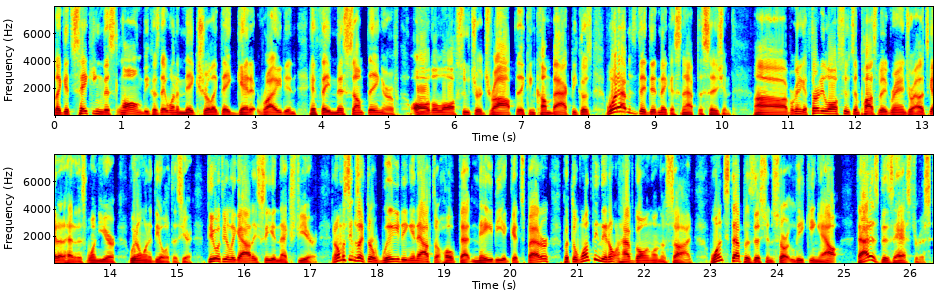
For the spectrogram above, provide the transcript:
Like it's taking this long because they want to make sure like they get it right and if they miss something or if all the lawsuits are dropped, they can come back because what happens if they did make a snap decision? Uh, we're going to get 30 lawsuits and possibly a grand jury. Let's get ahead of this one year. We don't want to deal with this year. Deal with your legality. See you next year. It almost seems like they're waiting it out to hope that maybe it gets better. But the one thing they don't have going on their side, once depositions start leaking out, that is disastrous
